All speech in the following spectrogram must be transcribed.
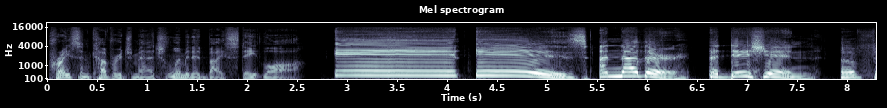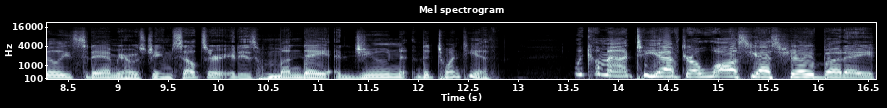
Price and coverage match limited by state law. It is another edition of Phillies Today. I'm your host, James Seltzer. It is Monday, June the 20th. We come out to you after a loss yesterday, but a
